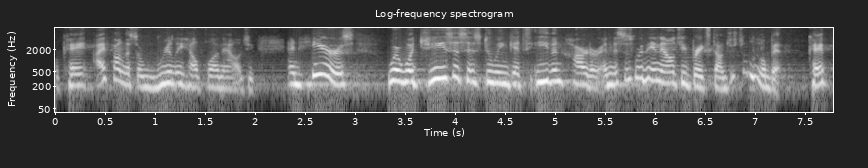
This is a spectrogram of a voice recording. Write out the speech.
Okay? I found this a really helpful analogy. And here's where what Jesus is doing gets even harder. And this is where the analogy breaks down just a little bit. Okay?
